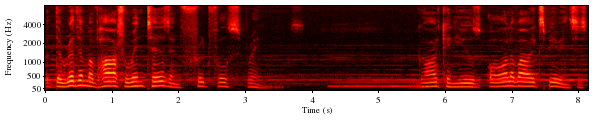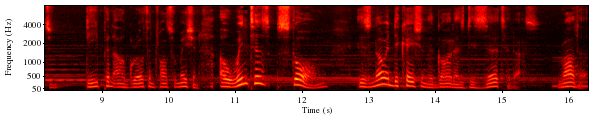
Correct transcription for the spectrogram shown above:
with the rhythm of harsh winters and fruitful springs. God can use all of our experiences to deepen our growth and transformation. A winter's storm is no indication that God has deserted us. Rather,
